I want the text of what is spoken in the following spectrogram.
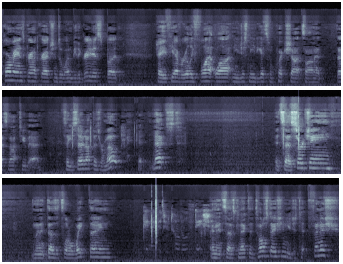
poor man's ground corrections. It wouldn't be the greatest, but hey, if you have a really flat lot and you just need to get some quick shots on it, that's not too bad. So you set it up as remote, hit next. It says searching, and then it does its little wait thing. Connected to total station. And it says connected to total station. You just hit finish.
